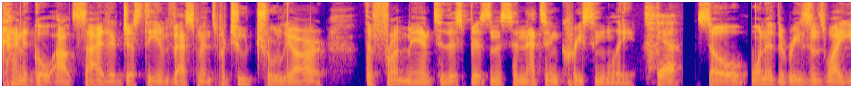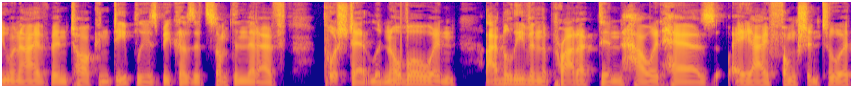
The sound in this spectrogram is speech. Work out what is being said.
kind of go outside of just the investments, but you truly are the front man to this business, and that's increasingly. Yeah. So, one of the reasons why you and I have been talking deeply is because it's something that I've pushed at Lenovo, and I believe in the product and how it has AI function to it.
